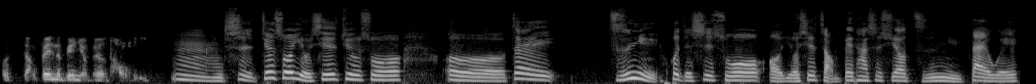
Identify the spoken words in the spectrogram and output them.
或是长辈那边有没有同意。嗯，是，就是说有些就是说呃在。子女或者是说，呃，有些长辈他是需要子女代为，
